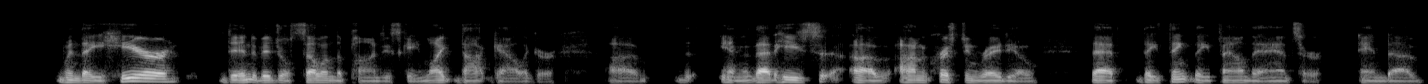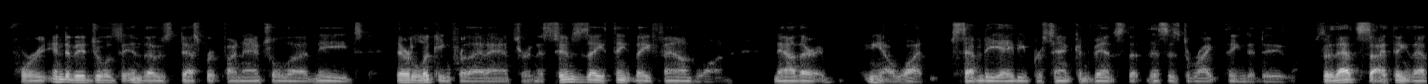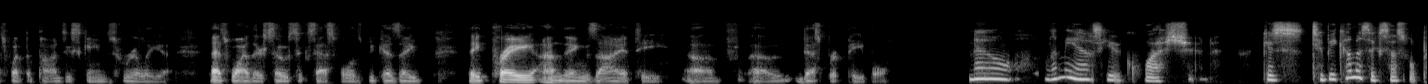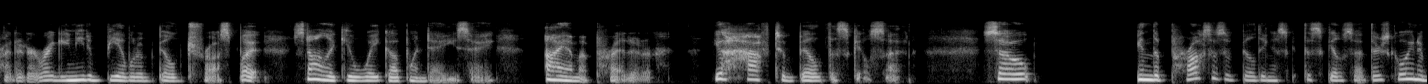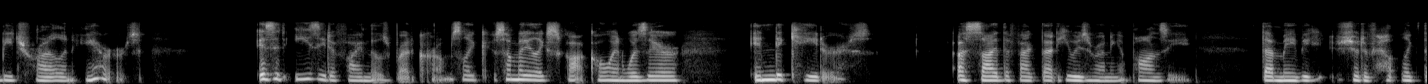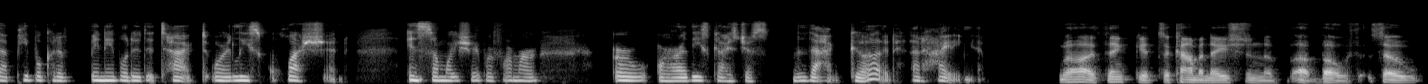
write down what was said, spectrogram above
when they hear the individual selling the Ponzi scheme, like Doc Gallagher, uh, and that he's uh, on Christian radio, that they think they found the answer. And uh, for individuals in those desperate financial uh, needs, they're looking for that answer. And as soon as they think they found one, now they're, you know, what, 70, 80% convinced that this is the right thing to do. So that's I think that's what the Ponzi schemes really that's why they're so successful is because they they prey on the anxiety of uh, desperate people. Now, let me ask you a question. Because to become a successful predator, right, you need to be able to build trust. But it's not like you wake up one day and you say, I am a predator. You have to build the skill set. So in the process of building a, the skill set, there's going to be trial and errors. Is it easy to find those breadcrumbs? Like somebody like Scott Cohen, was there indicators aside the fact that he was running a Ponzi that maybe should have helped, like that people could have been able to detect or at least question in some way, shape, or form, or or, or are these guys just that good at hiding it? Well, I think it's a combination of uh, both. So,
